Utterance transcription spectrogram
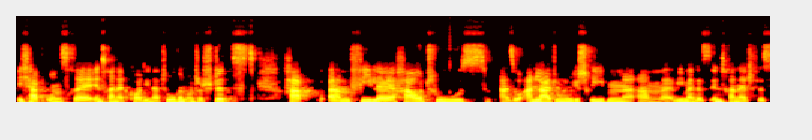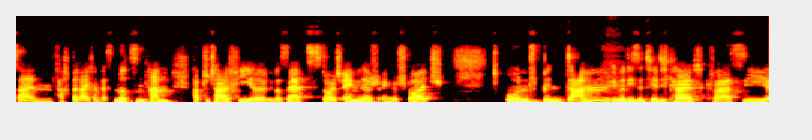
ich habe unsere Intranet-Koordinatorin unterstützt, habe ähm, viele How-Tos, also Anleitungen geschrieben, ähm, wie man das Intranet für seinen Fachbereich am besten nutzen kann, habe total viel übersetzt, Deutsch-Englisch, Englisch-Deutsch und bin dann über diese Tätigkeit quasi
